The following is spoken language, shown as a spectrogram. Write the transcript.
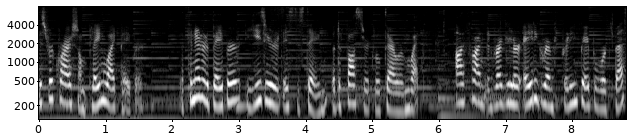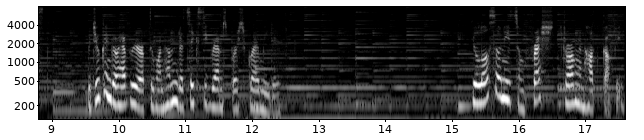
This requires some plain white paper. The thinner the paper, the easier it is to stain, but the faster it will tear when wet. I find that regular 80 grams printing paper works best, but you can go heavier up to 160 grams per square meter. You'll also need some fresh, strong and hot coffee.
